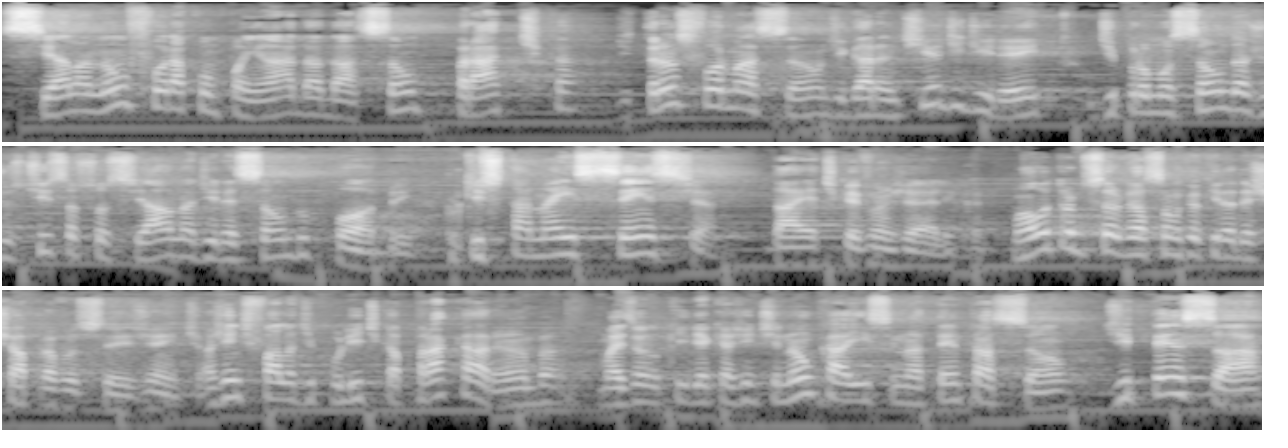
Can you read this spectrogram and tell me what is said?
se ela não for acompanhada da ação prática de transformação, de garantia de direito, de promoção da justiça social na direção do pobre, porque isso está na essência da ética evangélica. Uma outra observação que eu queria deixar para vocês, gente. A gente fala de política pra caramba, mas eu queria que a gente não caísse na tentação de pensar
